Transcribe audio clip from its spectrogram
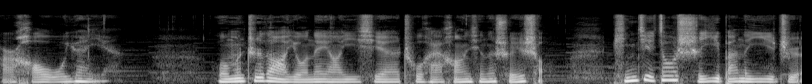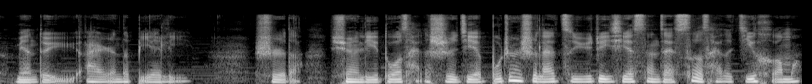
而毫无怨言。我们知道有那样一些出海航行的水手，凭借礁石一般的意志面对与爱人的别离。是的，绚丽多彩的世界不正是来自于这些散在色彩的集合吗？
